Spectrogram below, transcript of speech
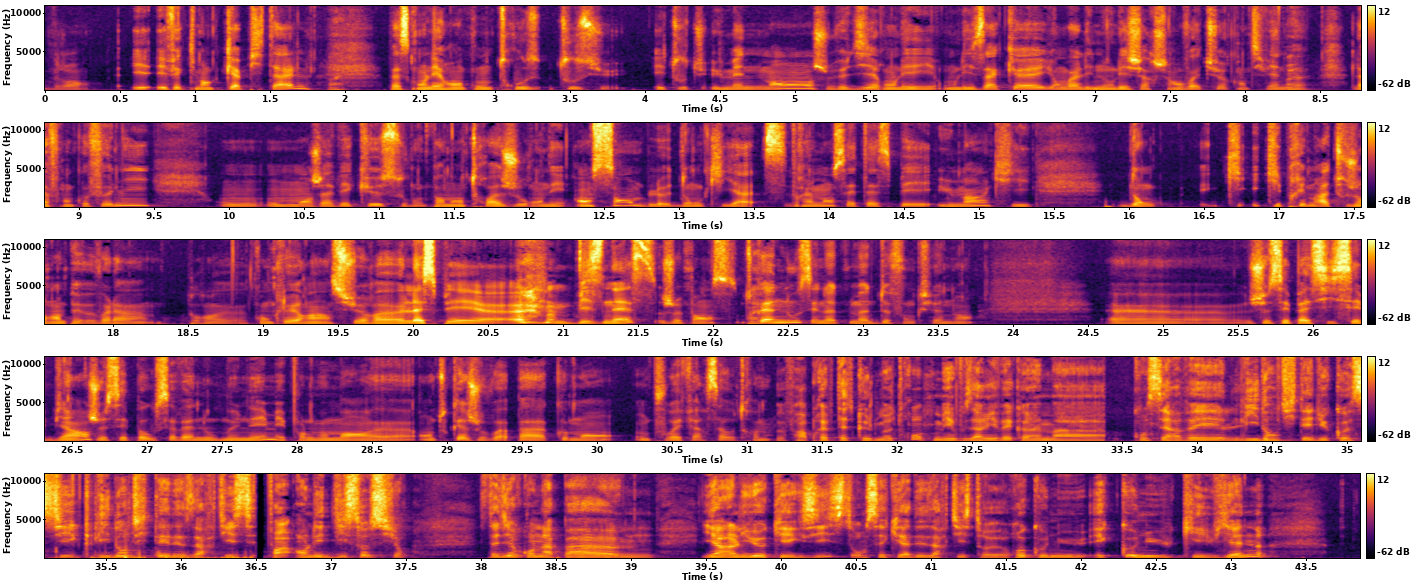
genre, effectivement capital Ouais. parce qu'on les rencontre tous, tous et toutes humainement. Je veux dire, on les, on les accueille, on va les, nous les chercher en voiture quand ils viennent Ouais. la francophonie. On, on mange avec eux souvent- pendant trois jours, on est ensemble. Donc il y a vraiment cet aspect humain qui, donc, qui, qui primera toujours un peu, voilà, pour euh, conclure, hein, sur euh, l'aspect euh, business, je pense. En tout Ouais. cas, nous, c'est notre mode de fonctionnement. Je ne sais pas si c'est bien, je ne sais pas où ça va nous mener, mais pour le moment, en tout cas, je ne vois pas comment on pourrait faire ça autrement. Enfin, après, peut-être que je me trompe, mais vous arrivez quand même à conserver l'identité du caustique, l'identité des artistes, enfin, en les dissociant. C'est-à-dire qu'on n'a pas. Il y a un lieu qui existe, on sait qu'il y a des artistes reconnus et connus qui viennent.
